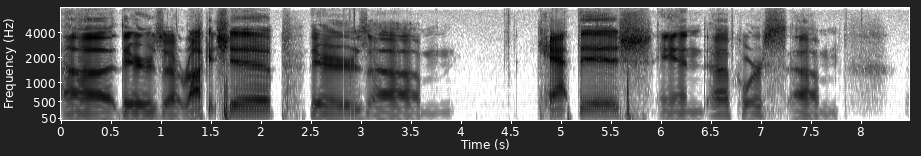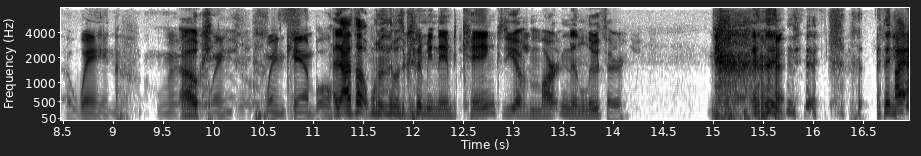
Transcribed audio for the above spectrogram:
Uh, there's a rocket ship. There's um, catfish, and uh, of course um, Wayne. W- Okay. Wayne Wayne Campbell. I, I thought one of them was going to be named King because you have Martin and Luther. and then, and then you I- have,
